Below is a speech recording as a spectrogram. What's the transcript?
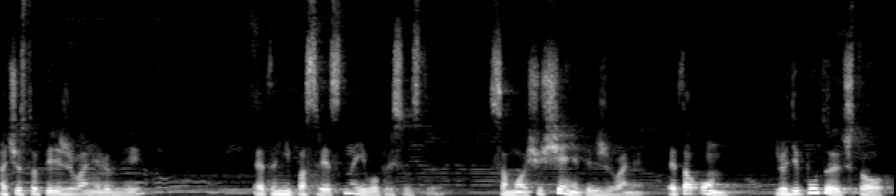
А чувство переживания любви – это непосредственно его присутствие, само ощущение переживания – это он. Люди путают, что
